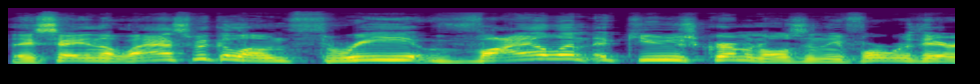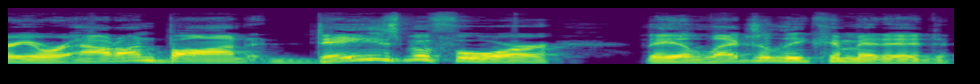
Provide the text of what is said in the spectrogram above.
they say in the last week alone, three violent accused criminals in the Fort Worth area were out on bond days before they allegedly committed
